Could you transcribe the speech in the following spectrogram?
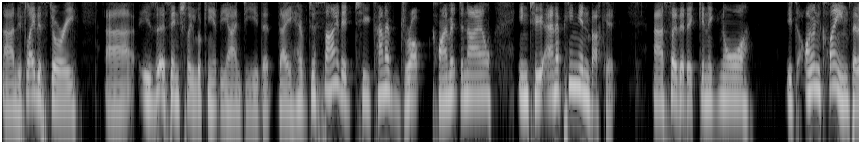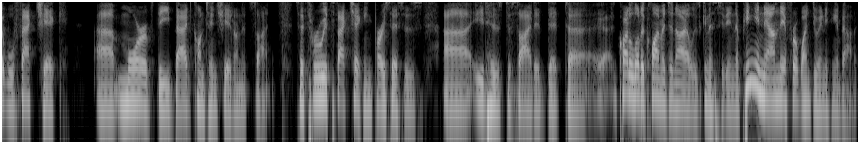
Uh, this latest story uh, is essentially looking at the idea that they have decided to kind of drop climate denial into an opinion bucket uh, so that it can ignore its own claims that it will fact check uh, more of the bad content shared on its site. So through its fact checking processes, uh, it has decided that uh, quite a lot of climate denial is going to sit in opinion now, and therefore it won't do anything about it.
